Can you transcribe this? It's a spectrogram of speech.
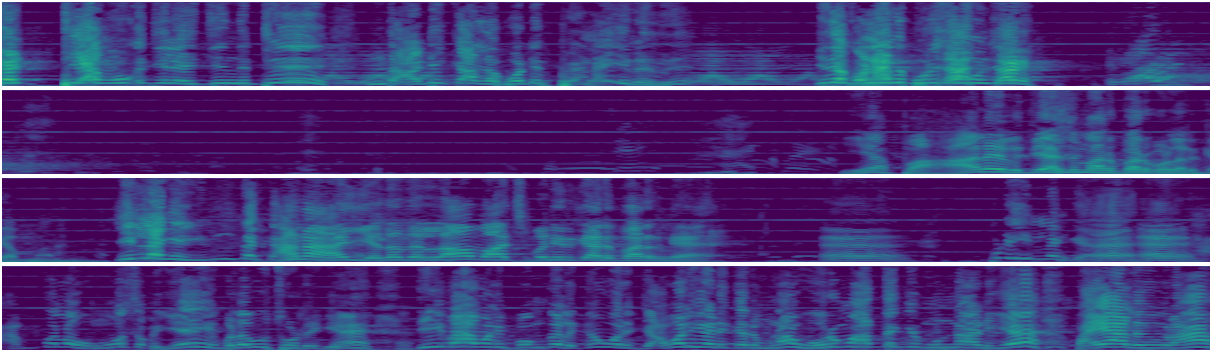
கெட்டியா மூக்கச்சில வச்சிருந்துட்டு இந்த அடிக்கால போட்டு பிணையிறது. இத கொண்டாந்து ஏன் அப்ப ஆளே வித்தியாசமா இருப்பார் போல இருக்கு அம்மா. இல்லங்க இந்த ஆனா எதெல்லாம் வாட்ச் பண்ணிருக்காரு பாருங்க. அப்படி இல்லங்க. அவ்வளவு மோசம். ஏன் இவ்வளவு சொல்றீங்க? தீபாவளி பொங்கலுக்கு ஒரு ஜவுளி எடுக்கணும்னா ஒரு மாதத்துக்கு முன்னாடியே பையன் அழுகுறான்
